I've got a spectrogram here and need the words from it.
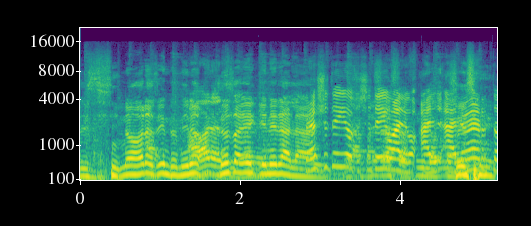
Claro. Sí, sí, no, ahora sí entendí. No, Ahora no sí, sabía ahora. quién era la. Pero yo te digo, yo te digo algo. Al- Filomena. Sí, sí. Alberto,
